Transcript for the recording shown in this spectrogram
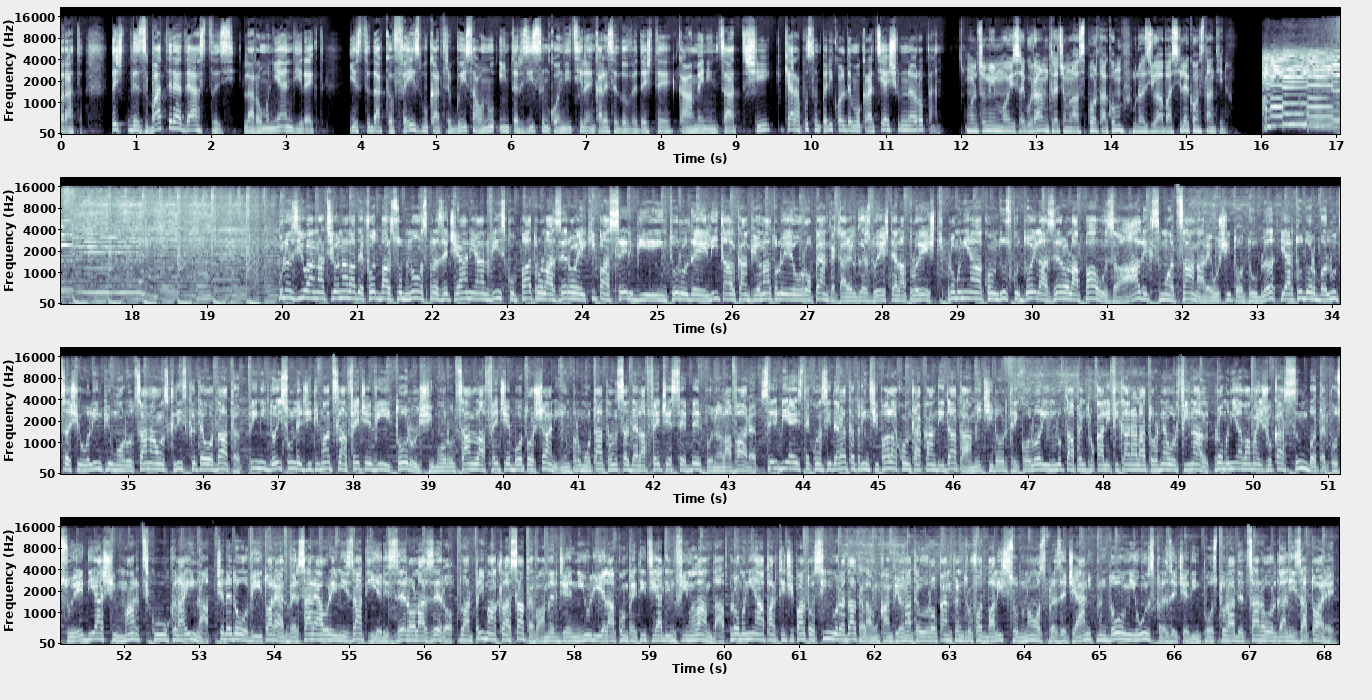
Deci dezbaterea de astăzi la România în direct este dacă Facebook ar trebui sau nu interzis în condițiile în care se dovedește că a amenințat și chiar a pus în pericol democrația și Uniunea Europeană. Mulțumim, Moise Guran. Trecem la sport acum. Bună ziua, Vasile Constantin. Bună ziua! Naționala de fotbal sub 19 ani a învins cu 4 la 0 echipa Serbiei în turul de elită al campionatului european pe care îl găzduiește la Ploiești. România a condus cu 2 la 0 la pauză. Alex Mățan a reușit o dublă, iar Tudor Băluță și Olimpiu Moruțan au înscris câteodată. Primii doi sunt legitimați la FC Viitorul și Moruțan la FC Botoșani, împrumutat însă de la FCSB până la vară. Serbia este considerată principala contracandidată a micilor tricolori în lupta pentru calificarea la turneul final. România va mai juca sâmbătă cu Suedia și marți cu Ucraina. Cele două viitoare adversare au remizat ieri 0 la 0. Doar prima clasată va merge în iulie la competiția din Finlanda. România a participat o singură dată la un campionat european pentru fotbaliști sub 19 ani, în 2011, din postura de țară organizatoare.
